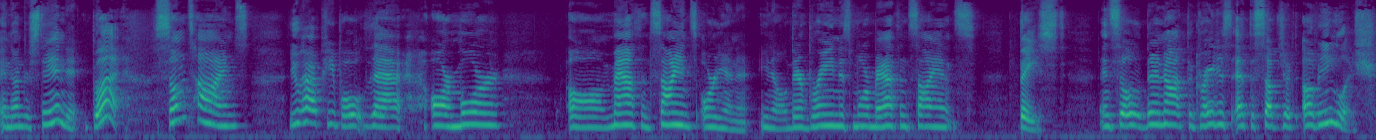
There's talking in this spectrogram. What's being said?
and understand it, but sometimes you have people that are more uh, math and science oriented. You know, their brain is more math and science based. And so they're not the greatest at the subject of English.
